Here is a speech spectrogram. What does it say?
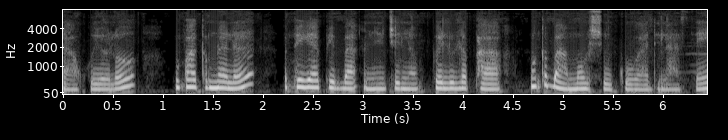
ဒါခွေယောလဥပကမနလ အဖေကဖိပအန်ချီလဖွေလူလဖာမကဘာမောရှုကိုကဒီလာစေ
